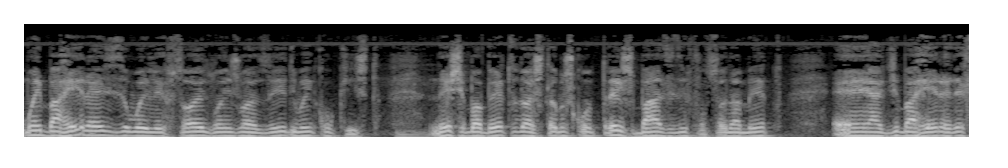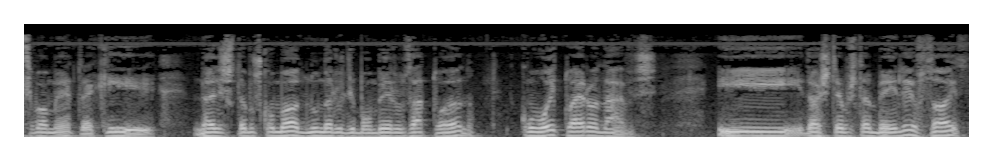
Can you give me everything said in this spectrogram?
uma em Barreiras, uma em Lençóis, uma em Juazeiro e uma em Conquista. Neste momento, nós estamos com três bases em funcionamento. É, a de Barreiras, nesse momento, é que nós estamos com o maior número de bombeiros atuando, com oito aeronaves. E nós temos também Lençóis,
